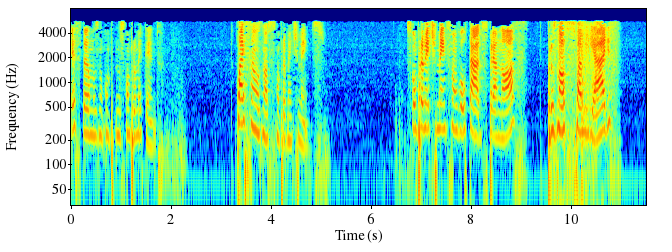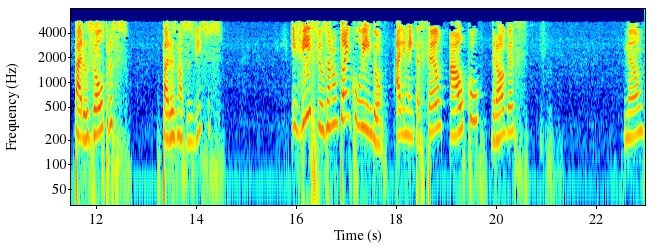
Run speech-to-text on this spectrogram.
estamos nos comprometendo. Quais são os nossos comprometimentos? Os comprometimentos são voltados para nós, para os nossos familiares, para os outros, para os nossos vícios. E vícios eu não estou incluindo alimentação, álcool, drogas. Não.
